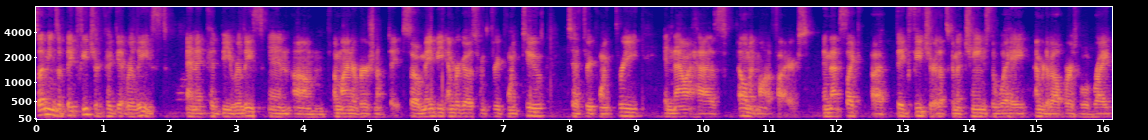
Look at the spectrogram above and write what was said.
So that means a big feature could get released and it could be released in um, a minor version update. So maybe Ember goes from 3.2 to 3.3 and now it has element modifiers. And that's like a big feature that's going to change the way Ember developers will write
